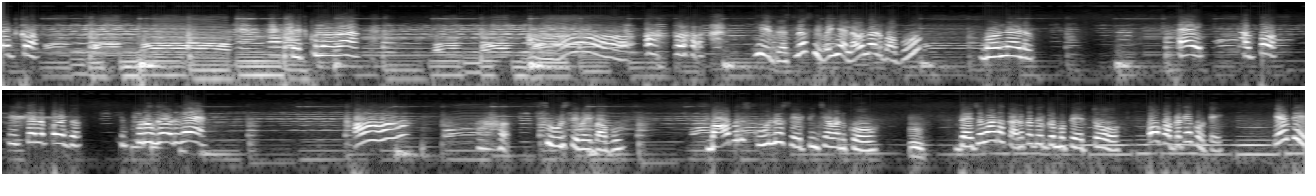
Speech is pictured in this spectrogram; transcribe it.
పెట్టుకో. పెట్టుకున్నావా? ఆ, ఈ డ్రెస్లో శివయ్య ఎలా ఉన్నాడు బాబు? బాగున్నాడు. ఏయ్ తప్పు తీసుకెళ్ళకూడదు. ఇప్పుడు గడుగే. ఆ, చూడు శివయ్య బాబు బాబుని స్కూల్లో చేర్పించావనుకో బెజవాడ కనకదుర్గమ్మ పేరుతో ఓ కొబ్బరికాయ కొట్టే. ఏమిటి.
